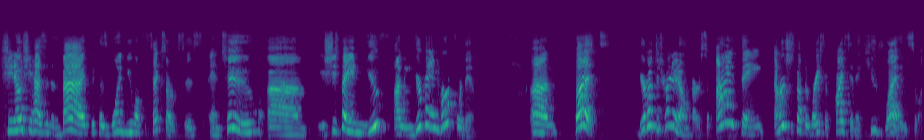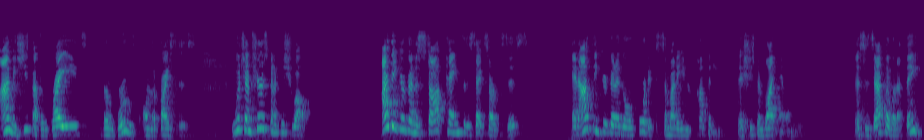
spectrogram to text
she knows she has it in the bag because one, you want the sex services, and two, um, she's paying you. I mean, you're paying her for them. Um, but you're about to turn it on her. So I think I heard she's about to raise the price in a huge way. So I mean, she's about to raise the roof on the prices, which I'm sure is going to piss you off. I think you're going to stop paying for the sex services. And I think you're going to go report it to somebody in your company that she's been blackmailing you. That's exactly what I think.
